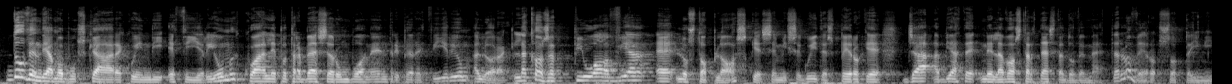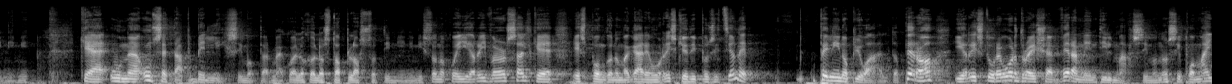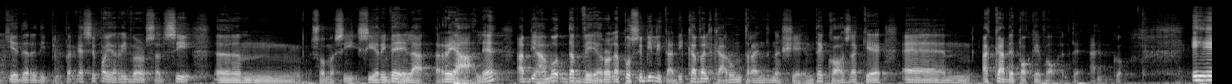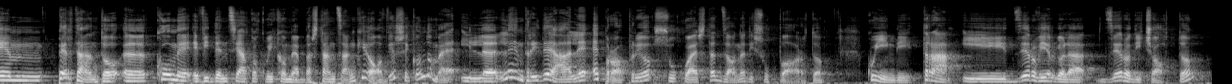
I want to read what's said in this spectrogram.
Dove andiamo a buscare quindi Ethereum? Quale potrebbe essere un buon entry per Ethereum? Allora, la cosa più ovvia è lo stop loss, che se mi seguite spero che già abbiate nella vostra testa dove metterlo, ovvero sotto i minimi, che è un, un setup bellissimo per me, quello con lo stop loss sotto i minimi. Sono quei reversal che espongono magari un rischio di posizione pelino più alto, però il risk to reward ratio è veramente il massimo, non si può mai chiedere di più, perché se poi il reversal si, um, insomma, si, si rivela reale, abbiamo davvero la possibilità di cavalcare un trend nascente, cosa che eh, accade poche volte. Ecco. E, ehm, pertanto, eh, come evidenziato qui, come abbastanza anche ovvio, secondo me il, l'entry ideale è proprio su questa zona di supporto. Quindi tra i 0,018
